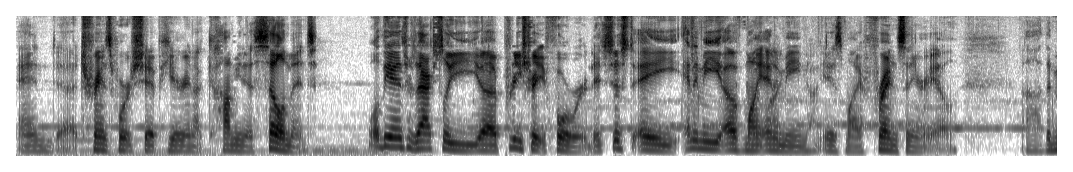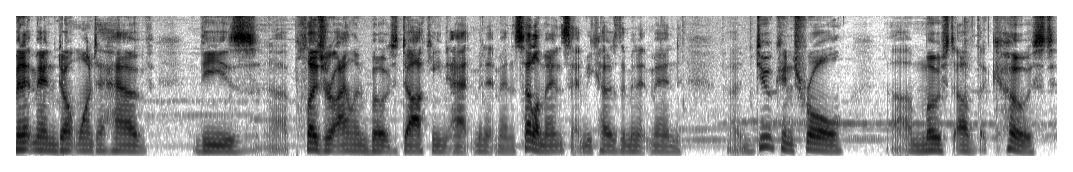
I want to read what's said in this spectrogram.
and uh, transport ship here in a communist settlement? Well, the answer is actually uh, pretty straightforward. It's just a enemy of my enemy is my friend scenario. Uh, the Minutemen don't want to have these uh, Pleasure Island boats docking at Minutemen settlements, and because the Minutemen uh, do control uh, most of the coast,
